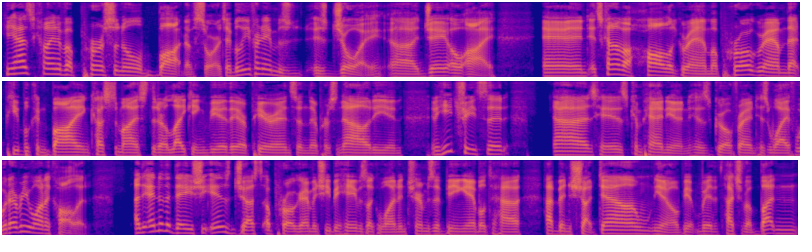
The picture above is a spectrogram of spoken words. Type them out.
he has kind of a personal bot of sorts. I believe her name is is Joi, uh, J O I, and it's kind of a hologram, a program that people can buy and customize to their liking via their appearance and their personality, and and he treats it as his companion, his girlfriend, his wife, whatever you want to call it. At the end of the day, she is just a program, and she behaves like one in terms of being able to have have been shut down, you know, with the touch of a button.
